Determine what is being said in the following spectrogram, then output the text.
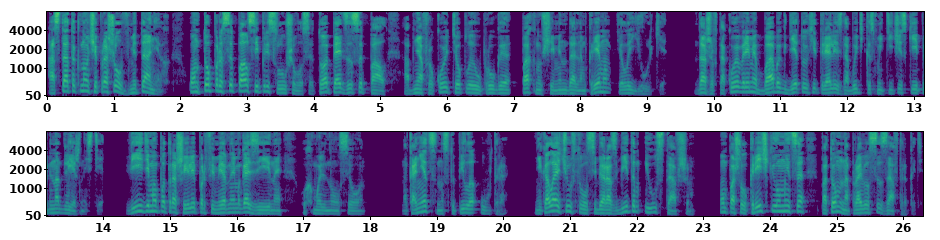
Остаток ночи прошел в метаниях. Он то просыпался и прислушивался, то опять засыпал, обняв рукой теплое упругое, пахнущее миндальным кремом тело Юльки. Даже в такое время бабы где-то ухитрялись добыть косметические принадлежности. Видимо, потрошили парфюмерные магазины, ухмыльнулся он. Наконец наступило утро. Николай чувствовал себя разбитым и уставшим. Он пошел к речке умыться, потом направился завтракать.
